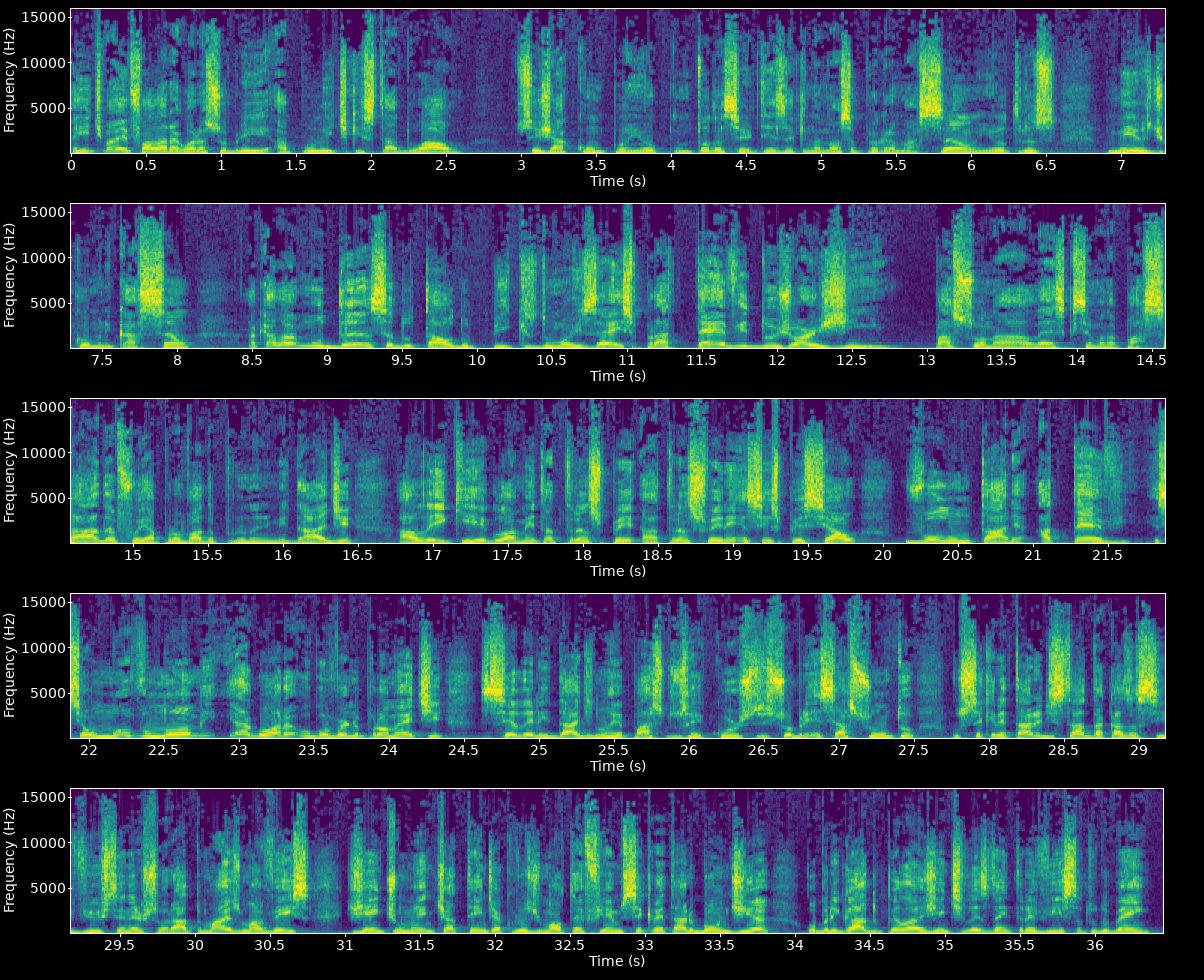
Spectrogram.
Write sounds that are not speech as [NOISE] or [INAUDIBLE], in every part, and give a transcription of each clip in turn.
A gente vai falar agora sobre a política estadual. Você já acompanhou com toda certeza aqui na nossa programação e outros meios de comunicação aquela mudança do tal do Pix do Moisés para Teve do Jorginho passou na LESC semana passada, foi aprovada por unanimidade a lei que regulamenta a, transferência especial voluntária, a TEV. Esse é o novo nome e agora o governo promete celeridade no repasse dos recursos. E sobre esse assunto, o secretário de Estado da Casa Civil, Stener Sorato, mais uma vez, gentilmente atende a Cruz de Malta FM. Secretário, bom dia, obrigado pela gentileza da entrevista, tudo bem?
